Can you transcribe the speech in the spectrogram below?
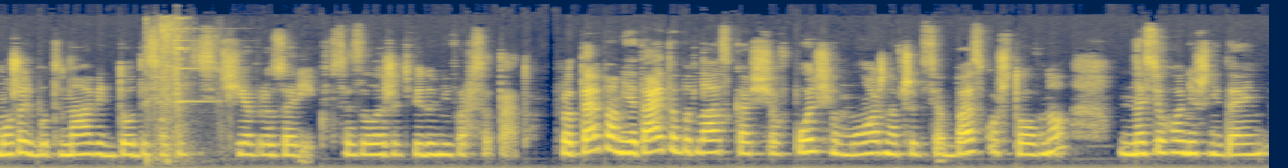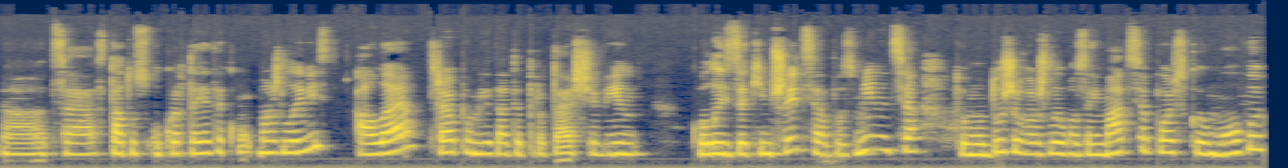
можуть бути навіть до 10 тисяч євро за рік. Все залежить від університету. Проте пам'ятайте, будь ласка, що в Польщі можна вчитися безкоштовно. На сьогоднішній день це статус Укр дає таку можливість, але треба пам'ятати про те, що він колись закінчиться або зміниться, тому дуже важливо займатися польською мовою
